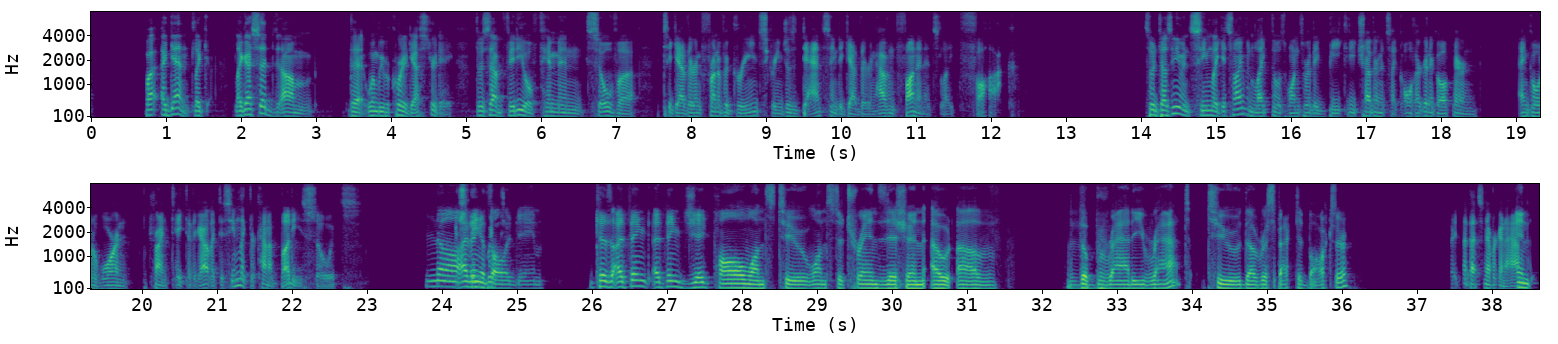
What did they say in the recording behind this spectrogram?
But again, like like I said, um, that when we recorded yesterday, there's that video of him and Silva together in front of a green screen, just dancing together and having fun, and it's like fuck. So it doesn't even seem like it's not even like those ones where they beak at each other, and it's like, oh, they're gonna go up there and and go to war and try and take the other guy out. Like they seem like they're kind of buddies, so it's No, I think it's all a game. Because I think I think Jake Paul wants to wants to transition out of the bratty rat to the respected boxer. Right, but that's never gonna happen. And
